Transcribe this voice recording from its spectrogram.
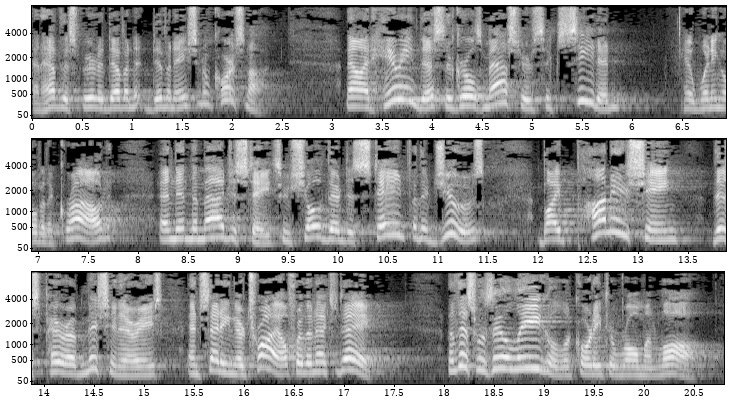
and have the spirit of divination? Of course not. Now, at hearing this, the girl's masters succeeded and winning over the crowd, and then the magistrates who showed their disdain for the Jews by punishing this pair of missionaries and setting their trial for the next day. Now this was illegal according to Roman law.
